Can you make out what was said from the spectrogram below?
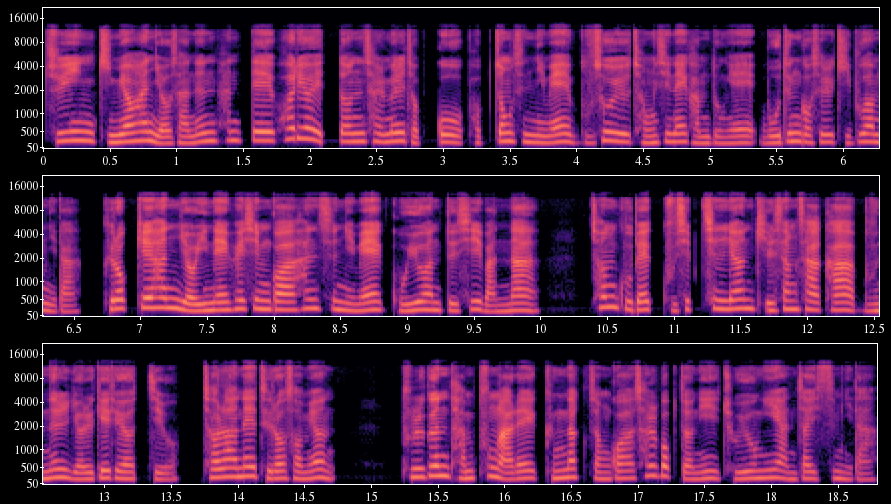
주인 김영한 여사는 한때 화려했던 삶을 접고 법정 스님의 무소유 정신에 감동해 모든 것을 기부합니다. 그렇게 한 여인의 회심과 한 스님의 고요한 뜻이 만나 1997년 길상사가 문을 열게 되었지요. 절 안에 들어서면 붉은 단풍 아래 극락전과 설법전이 조용히 앉아 있습니다.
